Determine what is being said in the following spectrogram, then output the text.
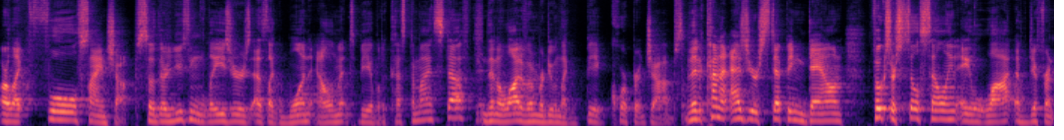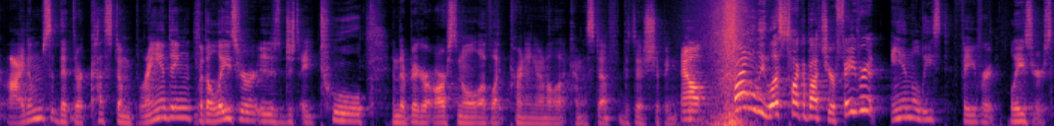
are like full sign shops. So they're using lasers as like one element to be able to customize stuff. And then a lot of them are doing like big corporate jobs. And then kind of as you're stepping down, folks are still selling a lot of different items that they're custom branding, but a laser is just a tool in their bigger arsenal of like printing and all that kind of stuff stuff that they're shipping out. Finally, let's talk about your favorite and least favorite lasers.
